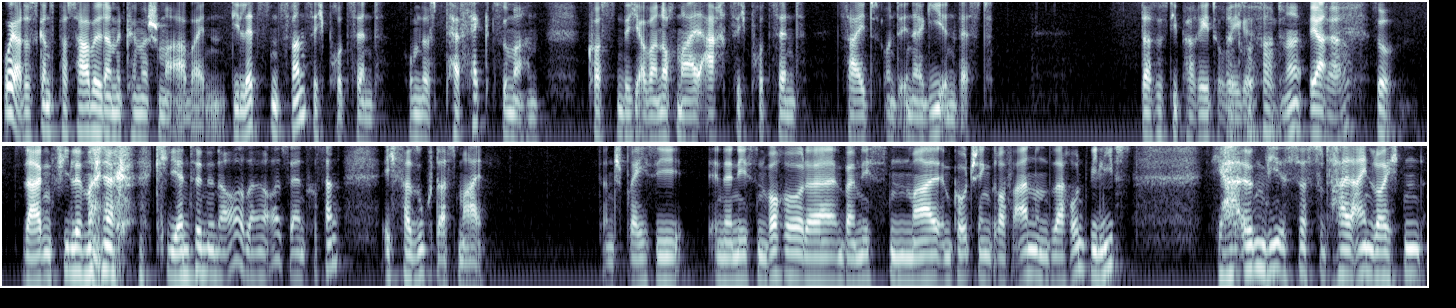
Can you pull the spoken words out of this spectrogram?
oh ja, das ist ganz passabel, damit können wir schon mal arbeiten. Die letzten 20 Prozent, um das perfekt zu machen, kosten dich aber nochmal 80 Prozent Zeit und Energieinvest. Das ist die Pareto-Regel. Interessant. Ne? Ja. ja. So sagen viele meiner Klientinnen auch, sagen, oh, ist ja interessant. Ich versuche das mal. Dann spreche ich sie in der nächsten Woche oder beim nächsten Mal im Coaching drauf an und sage, und wie lief's? Ja, irgendwie ist das total einleuchtend,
